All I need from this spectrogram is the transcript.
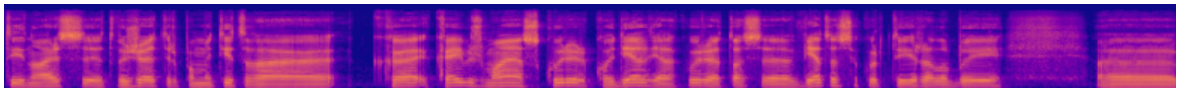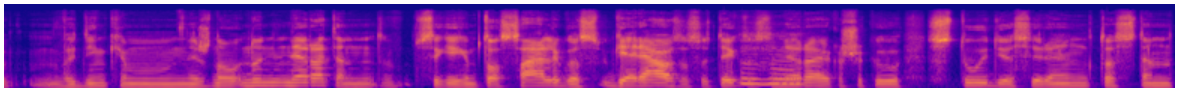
tai norisi atvažiuoti ir pamatyti, va, ka, kaip žmonės kuria ir kodėl jie kuria tose vietose, kur tai yra labai Uh, vadinkim, nežinau, nu, nėra ten, sakykime, tos sąlygos geriausios suteiktos, Mhm. nėra kažkokių studijos įrengtos, ten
